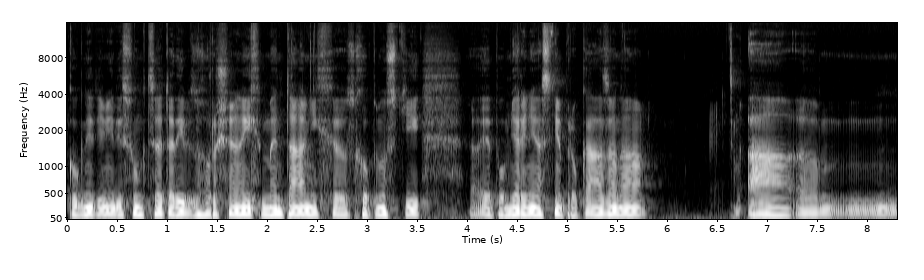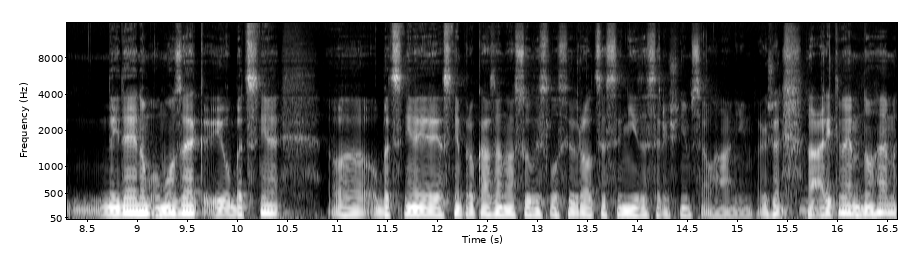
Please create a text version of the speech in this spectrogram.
kognitivní dysfunkce, tedy zhoršených mentálních eh, schopností, eh, je poměrně jasně prokázaná. A ehm, nejde jenom o mozek, i obecně Eh, obecně je jasně prokázána souvislost fibrilace sení se srdečním selháním. Takže ta arytmie je mnohem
